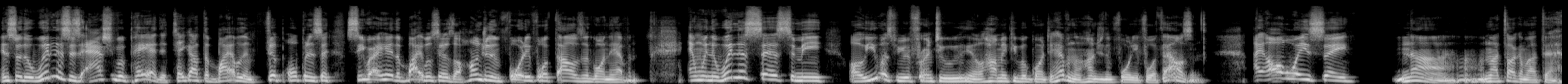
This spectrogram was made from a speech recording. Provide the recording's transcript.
And so the witness is actually prepared to take out the Bible and flip open and say, see right here, the Bible says 144,000 are going to heaven. And when the witness says to me, oh, you must be referring to, you know, how many people are going to heaven? 144,000. I always say, nah, I'm not talking about that.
